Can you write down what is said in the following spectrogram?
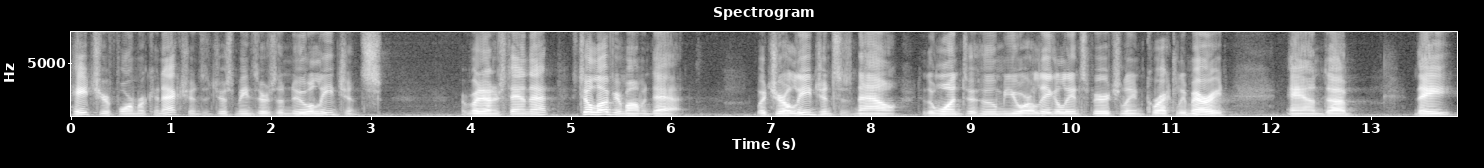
hate your former connections, it just means there's a new allegiance. Everybody understand that? Still love your mom and dad, but your allegiance is now to the one to whom you are legally and spiritually and correctly married. And uh, they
